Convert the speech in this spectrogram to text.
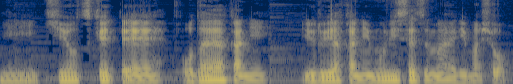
に気をつけて穏やかに緩やかに無理せず参りましょう。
